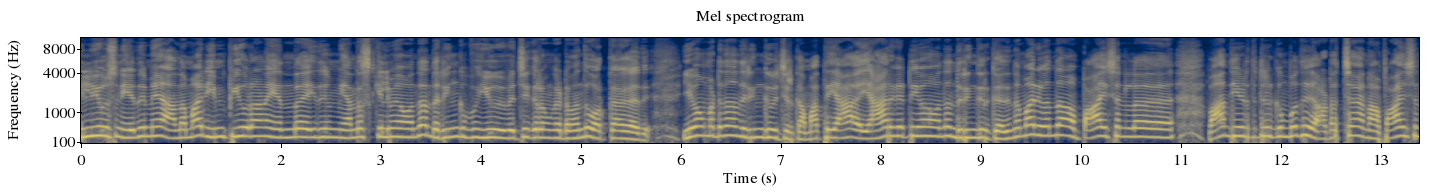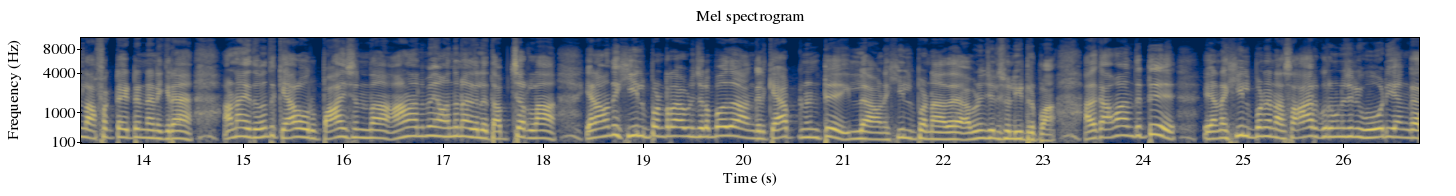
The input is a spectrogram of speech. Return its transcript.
இல்யூஷன் எதுவுமே அந்த மாதிரி இம்பியூரான எந்த இதுவும் எந்த ஸ்கில்லுமே வந்து அந்த ரிங்கு யூ வச்சுக்கிறவங்ககிட்ட வந்து ஒர்க் ஆகாது. இவன் மட்டும்தான் அந்த ரிங்கு வச்சுருக்கான் மற்ற யா யாருக்கிட்டையும் வந்து அந்த ரிங்கு இருக்காது. இந்த மாதிரி வந்து அவன் பாய்சனில் வாந்தி எடுத்துகிட்டு இருக்கும்போது அடைச்சா நான் பாய்சனில் அஃபெக்ட் ஆகிட்டேன்னு நினைக்கிறேன். ஆனால் இது வந்து கேவலம் ஒரு பாய்சன் தான். ஆனாலுமே வந்து நான் இதில் தப்பிச்சிடலாம். ஏன்னா வந்து ஹீல் பண்ணுறா அப்படின்னு சொல்லும்போது அங்கே கேப்டன்ட்டு இல்லை அவனை ஹீல் பண்ணாத அப்படின்னு சொல்லி சொல்லிட்டு இருப்பான். அதுக்கு அவன் வந்துட்டு என்னை ஹீல் பண்ண நான் சார் குருன்னு சொல்லி ஓடி அங்கே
